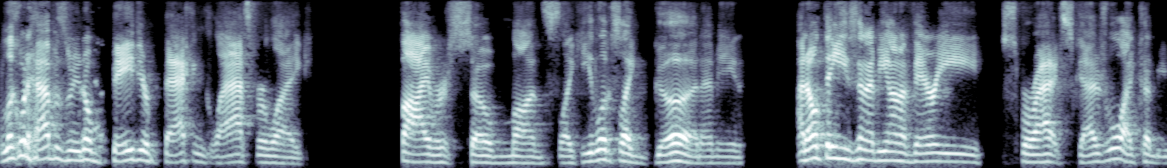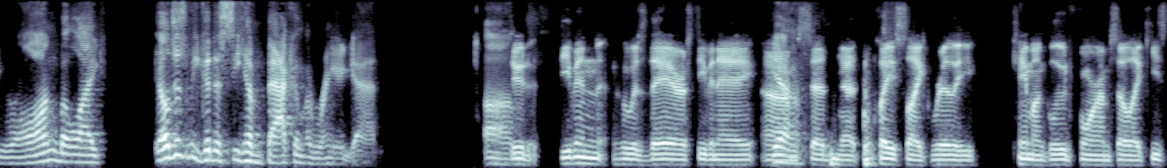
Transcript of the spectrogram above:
look what happens when you don't bathe your back in glass for like five or so months. Like, he looks like good. I mean, I don't think he's gonna be on a very sporadic schedule. I could be wrong, but like, it'll just be good to see him back in the ring again. Um, dude, Stephen, who was there, Stephen A, um, Yeah. said that the place like really came unglued for him. So like he's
